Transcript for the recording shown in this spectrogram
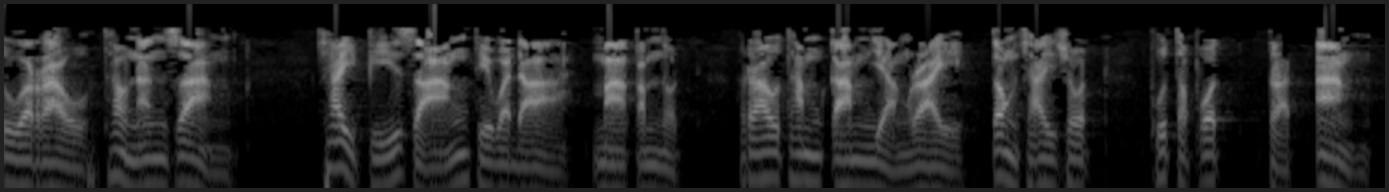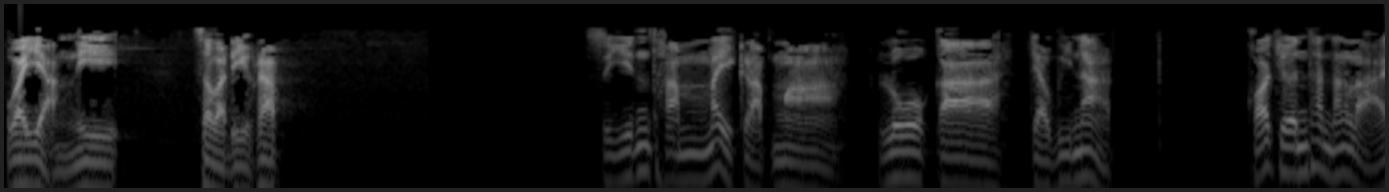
ตัวเราเท่านั้นสร้าง ใช่ผีสางเทวดามากำหนด เราทำกรรมอย่างไร ต้องใช้ชด พุทธพจน์ตรัสอ้างไว้อย่างนี้ สวัสดีครับ ศีลธรรมไม่กลับมา โลกาจะวินาศขอเชิญท่านทั้งหลาย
